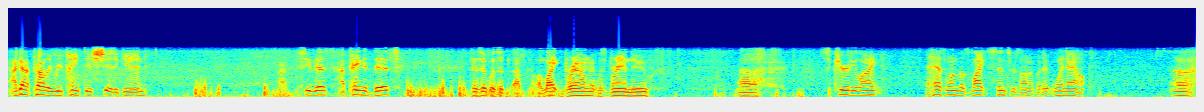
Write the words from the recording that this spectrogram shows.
I got to probably repaint this shit again. See this? I painted this because it was a, a, a, light brown. It was brand new. Uh, security light. It has one of those light sensors on it, but it went out. Uh,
